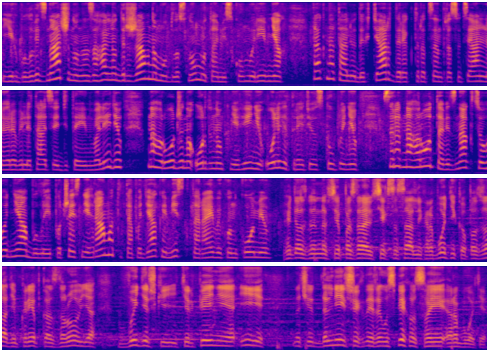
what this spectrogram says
Їх було відзначено на загальнодержавному, обласному та міському рівнях. Так Наталю Дегтяр, директора Центру соціальної реабілітації дітей-інвалідів, нагороджено орденом княгині Ольги третього ступеню. Серед нагород та відзнак цього дня були і почесні грамоти та подяки міськ та райвиконкомів. Хотелось бы, наверное, всех поздравить всех социальных работников, пожелать им крепкого здоровья, выдержки и терпения и значит, дальнейших наверное, успехов в своей работе.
